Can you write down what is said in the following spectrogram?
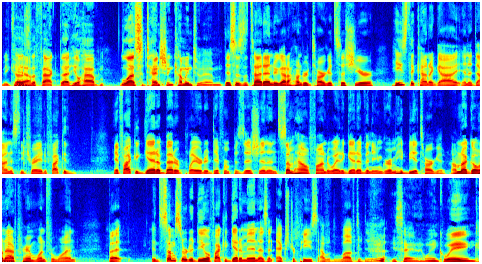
because Yeah. of the fact that he'll have less attention coming to him. This is the tight end who got hundred targets this year. He's the kind of guy in a dynasty trade. If I could, if I could get a better player at a different position and somehow find a way to get Evan Engram, he'd be a target. I'm not going Mm-hmm. after him one for one, but in some sort of deal, if I could get him in as an extra piece, I would love to do that. You say wink, wink.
